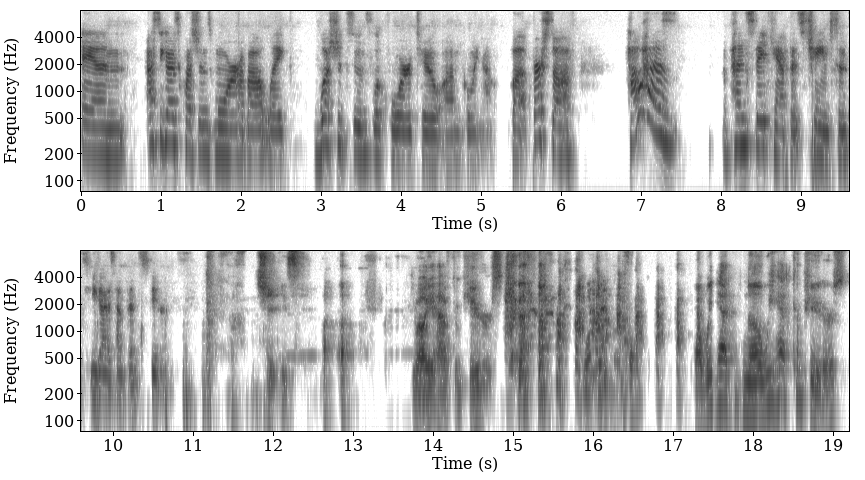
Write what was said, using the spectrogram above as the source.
and ask you guys questions more about like what should students look forward to um, going out. But first off, how has the Penn State campus changed since you guys have been students? Jeez. well, you have computers. Well, we had no, we had computers.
